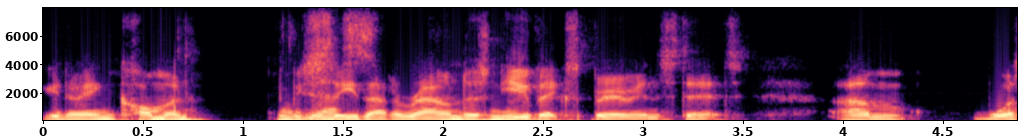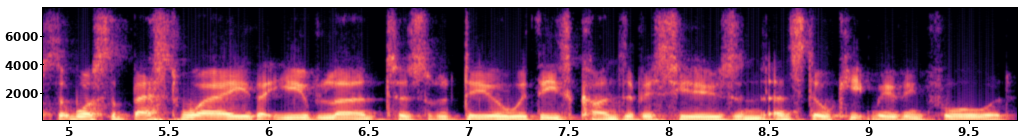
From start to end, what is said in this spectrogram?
you know in common. And we yes. see that around us, and you've experienced it. Um, what's the, what's the best way that you've learned to sort of deal with these kinds of issues and, and still keep moving forward?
